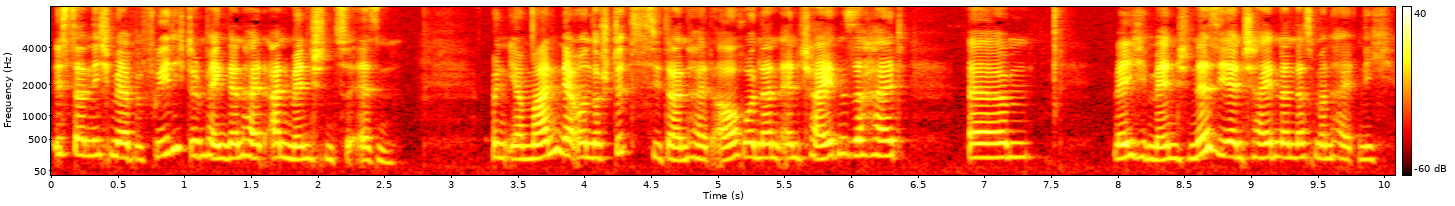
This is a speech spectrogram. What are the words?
ist dann nicht mehr befriedigt und fängt dann halt an, Menschen zu essen. Und ihr Mann, der unterstützt sie dann halt auch und dann entscheiden sie halt, ähm, welche Menschen. Ne? Sie entscheiden dann, dass man halt nicht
